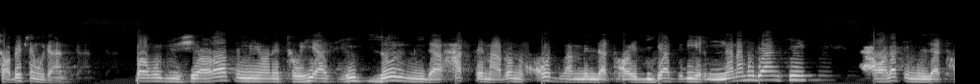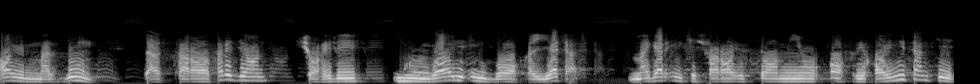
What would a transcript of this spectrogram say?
ثابت نمودند. با وجود شعارات میان توهی از هیچ ظلمی در حق مردم خود و ملتهای دیگر دریغ ننمودند که حالت ملتهای مظلوم در سراسر جهان شاهد گویای این واقعیت است. مگر این کشورهای اسلامی و آفریقایی نیستند که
